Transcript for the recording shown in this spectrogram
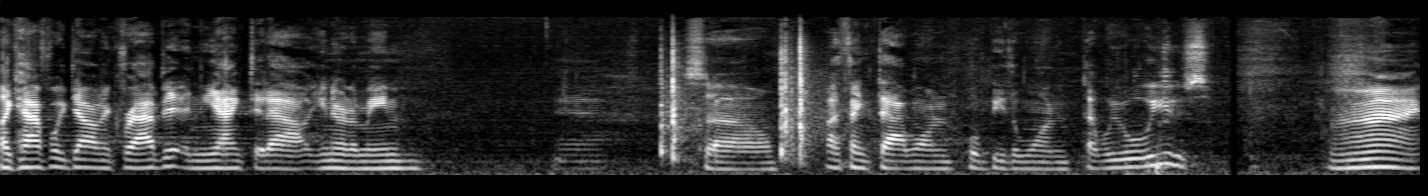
like halfway down and grabbed it and yanked it out. You know what I mean? Yeah. So I think that one will be the one that we will use. All right.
